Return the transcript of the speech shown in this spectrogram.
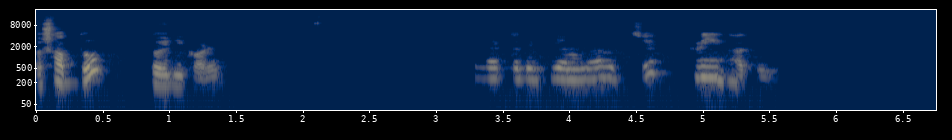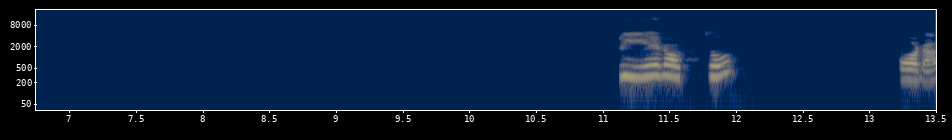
শব্দ তৈরি করে। একটা দেখি আমরা হচ্ছে ক্রি ধাতু ক্রিয়ের অর্থ করা।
